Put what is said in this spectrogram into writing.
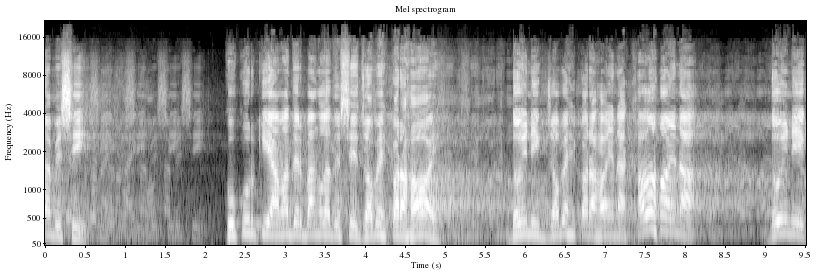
না বেশি? কুকুর কি আমাদের বাংলাদেশে জবেহ করা হয়? দৈনিক জবেহ করা হয় না, খাওয়া হয় না? দৈনিক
